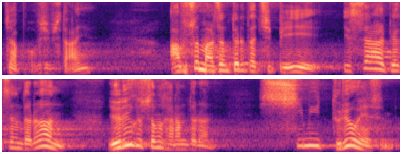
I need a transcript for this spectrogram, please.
자, 보십시다. 앞서 말씀드렸다시피 이스라엘 백성들은 여리고성 사람들은 심히 두려워했습니다.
